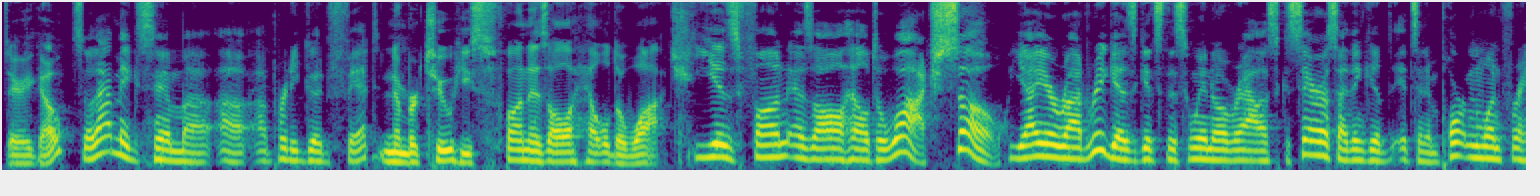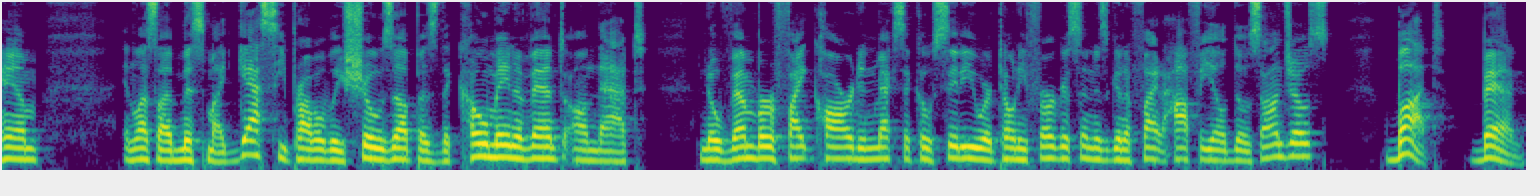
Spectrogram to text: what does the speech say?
There you go. So that makes him a, a, a pretty good fit. Number two, he's fun as all hell to watch. He is fun as all hell to watch. So Yair Rodriguez gets this win over Alex Caceres. I think it, it's an important one for him. Unless I miss my guess, he probably shows up as the co-main event on that November fight card in Mexico City where Tony Ferguson is going to fight Rafael Dos Anjos. But Ben,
